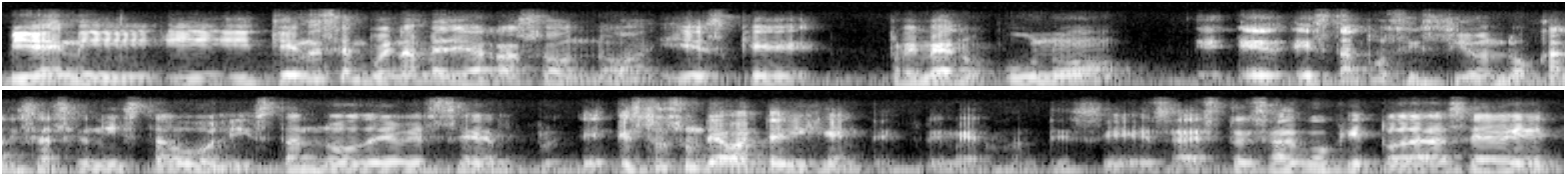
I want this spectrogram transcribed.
Bien, y, tienes en buena medida razón, ¿no? Y es que, primero, uno, e, e, esta posición localizacionista o holista no debe ser, e, esto es un debate vigente, primero, antes, ¿sí? o sea, esto es algo que todavía se ve,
